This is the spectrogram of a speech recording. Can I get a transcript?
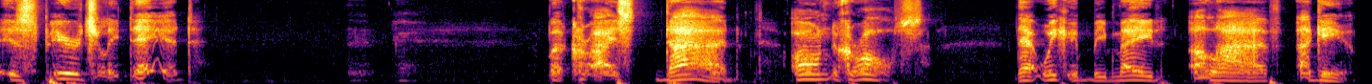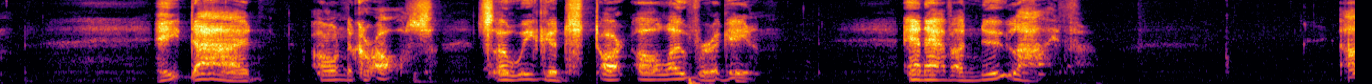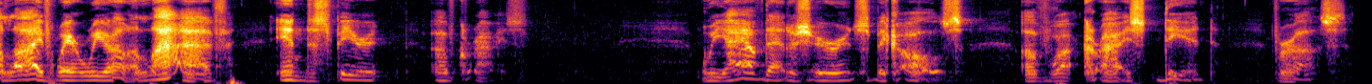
is spiritually dead. But Christ died on the cross that we could be made alive again. He died on the cross so we could start all over again and have a new life. A life where we are alive in the Spirit of Christ. We have that assurance because of what Christ did for us.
